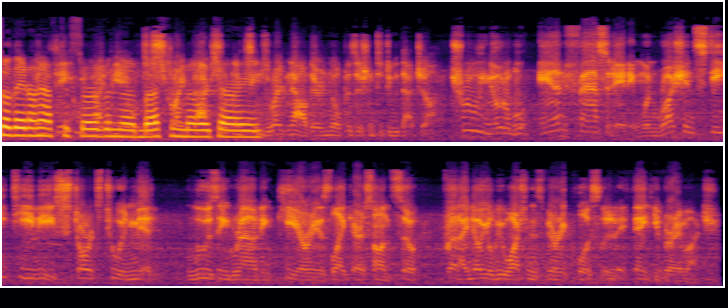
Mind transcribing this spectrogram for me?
so they don't have they to serve in the Russian strike it military. seems right now they're in no position to do that, John. Truly notable and fascinating when Russian state TV starts to admit losing ground in key areas like Kherson. So, Fred, I know you'll be watching this very closely today. Thank you very much.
